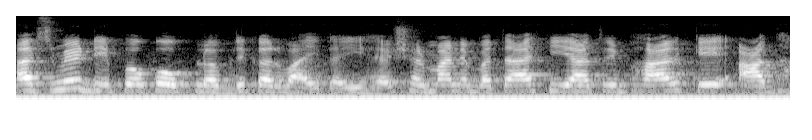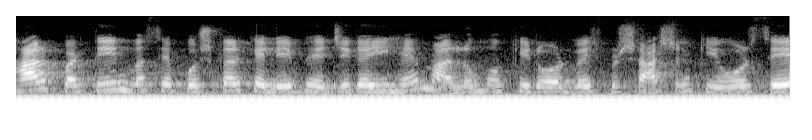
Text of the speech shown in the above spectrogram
अजमेर डिपो को उपलब्ध करवाई गई है। शर्मा ने बताया कि यात्री भार के आधार पर तीन बसें पुष्कर के लिए भेजी गई है। मालूम हो कि रोडवेज़ प्रशासन की ओर से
